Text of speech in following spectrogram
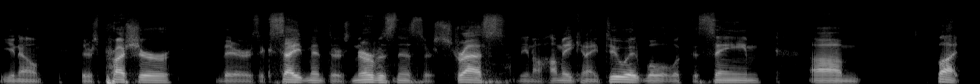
You know, there's pressure, there's excitement, there's nervousness, there's stress. You know, how many can I do it? Will it look the same? Um, but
